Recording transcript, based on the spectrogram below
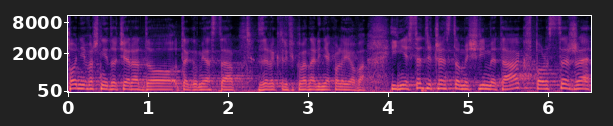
ponieważ nie dociera do tego miasta zelektryfikowana linia kolejowa. I niestety często myślimy tak w Polsce, że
